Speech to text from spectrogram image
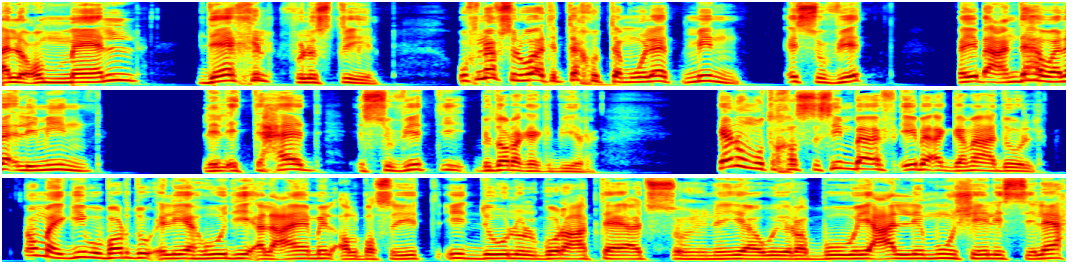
العمال داخل فلسطين. وفي نفس الوقت بتاخد تمويلات من السوفيت فيبقى عندها ولاء لمين؟ للاتحاد السوفيتي بدرجة كبيرة. كانوا متخصصين بقى في إيه بقى الجماعة دول؟ هم يجيبوا برضو اليهودي العامل البسيط يدوا له الجرعة بتاعة الصهيونية ويربوه ويعلموه شيل السلاح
